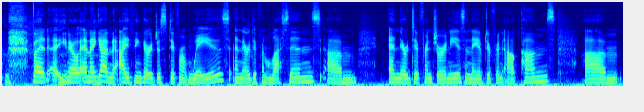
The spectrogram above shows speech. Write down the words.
but uh, you know, and again, I think there are just different ways, and there are different lessons, um, and there are different journeys, and they have different outcomes. Um,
